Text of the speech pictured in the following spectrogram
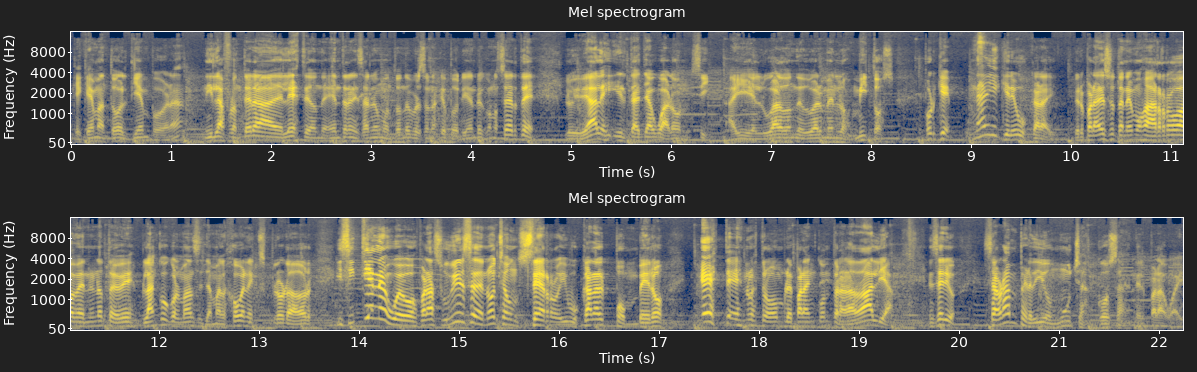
que queman todo el tiempo, ¿verdad? Ni la frontera del este, donde entran y salen un montón de personas que podrían reconocerte. Lo ideal es irte a Yaguarón, sí, ahí, el lugar donde duermen los mitos. Porque nadie quiere buscar ahí. Pero para eso tenemos a arroba veneno TV. Blanco Colmán se llama el joven explorador. Y si tiene huevos para subirse de noche a un cerro y buscar al pombero, este es nuestro hombre para encontrar a Dalia. En serio, se habrán perdido muchas cosas en el Paraguay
